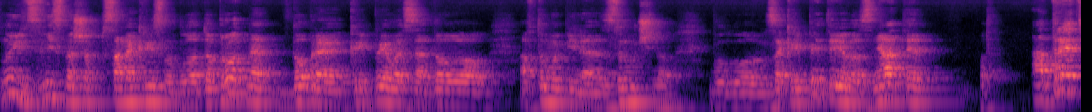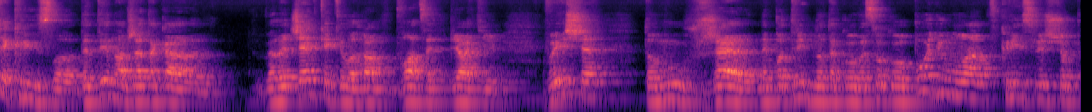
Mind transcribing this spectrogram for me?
Ну і звісно, щоб саме крісло було добротне, добре кріпилося до автомобіля, зручно було закріпити його, зняти. А третє крісло, дитина вже така величеньке, кілограм 25 і вище, тому вже не потрібно такого високого подіума в кріслі, щоб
